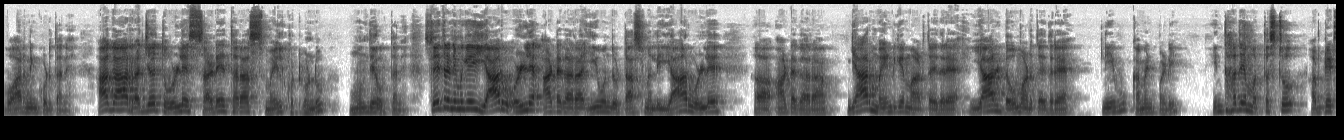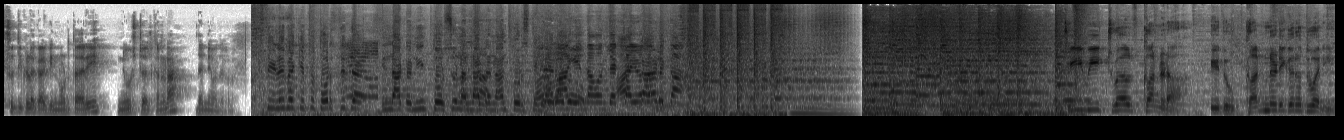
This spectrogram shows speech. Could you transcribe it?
ವಾರ್ನಿಂಗ್ ಕೊಡ್ತಾನೆ. ಆಗ ರಜತ್ ಒಳ್ಳೆ ಸಡೆ ಥರ ಸ್ಮೈಲ್ ಕೊಟ್ಕೊಂಡು ಮುಂದೆ ಹೋಗ್ತಾನೆ. ಸ್ನೇಹಿತರೆ, ನಿಮಗೆ ಯಾರು ಒಳ್ಳೆ ಆಟಗಾರ ಈ ಒಂದು ಟಾಸ್ಕ್ನಲ್ಲಿ ಯಾರು ಒಳ್ಳೆ ಆಟಗಾರ ಯಾರು ಮೈಂಡ್ಗೆ ಮಾಡ್ತಾ ಇದ್ದಾರೆ ಯಾರು ಡೌ ಮಾಡ್ತಾ ಇದ್ದಾರೆ ನೀವು ಕಮೆಂಟ್ ಮಾಡಿ. ಇಂತಹದೇ ಮತ್ತಷ್ಟು ಅಪ್ಡೇಟ್ ಸುದ್ದಿಗಳಿಗಾಗಿ ನೋಡ್ತಾ ಇರಿ. ನ್ಯೂಸ್ ಟ್ವೆಲ್ ಕನ್ನಡ ಧನ್ಯವಾದಗಳು. ಇಳಿಬೇಕಿತ್ತು ತೋರಿಸ್ತಿದ್ದೆ. ನಿನ್ನ ಆಟ ನೀನ್ ತೋರಿಸು ನನ್ನ ಆಟ ನಾನು ತೋರಿಸ್ತೀನಿ. ಟಿವಿ ಟ್ವೆಲ್ವ್ ಕನ್ನಡ ಇದು ಕನ್ನಡಿಗರ ಧ್ವನಿ.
